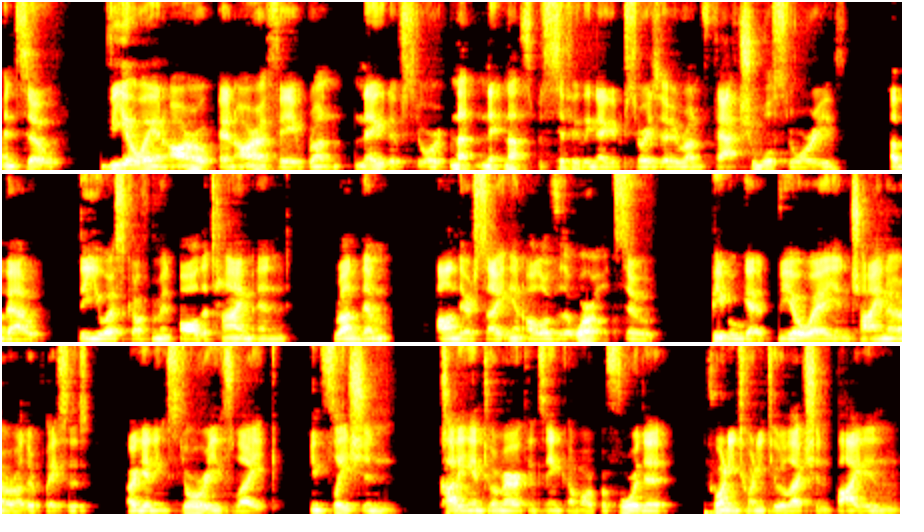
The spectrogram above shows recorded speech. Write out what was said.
And so VOA and R and RFA run negative story, not not specifically negative stories. They run factual stories about the U.S. government all the time and run them on their site and all over the world. So people get VOA in China or other places are getting stories like inflation cutting into Americans' income, or before the 2022 election, Biden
